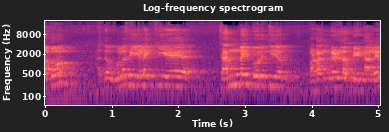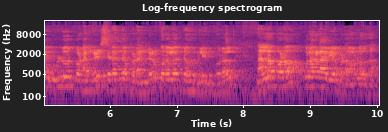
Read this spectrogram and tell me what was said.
அப்போ அந்த உலக இலக்கிய தன்மை பொருந்திய படங்கள் அப்படின்னாலே உள்ளூர் படங்கள் சிறந்த படங்கள் குரலற்றவர்களின் குரல் நல்ல படம் உலகளாவிய படம் அவ்வளவுதான்.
